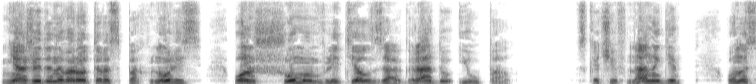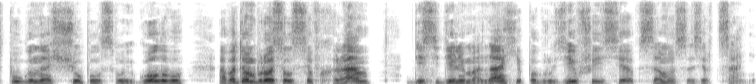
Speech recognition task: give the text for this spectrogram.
Неожиданно ворота распахнулись, он шумом влетел за ограду и упал. Вскочив на ноги, он испуганно ощупал свою голову, а потом бросился в храм, где сидели монахи, погрузившиеся в самосозерцание.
